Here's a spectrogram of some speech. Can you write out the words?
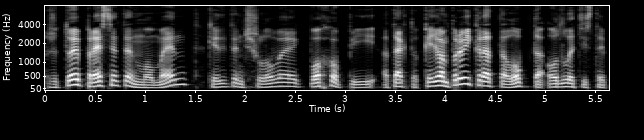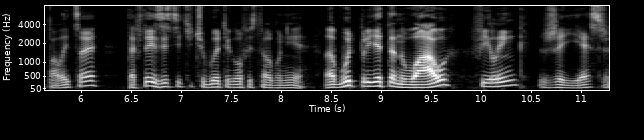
že to je presne ten moment, kedy ten človek pochopí a takto. Keď vám prvýkrát tá lopta odletí z tej palice, tak vtedy zistíte, či budete golfista alebo nie. Lebo buď príde ten wow feeling, že yes, že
